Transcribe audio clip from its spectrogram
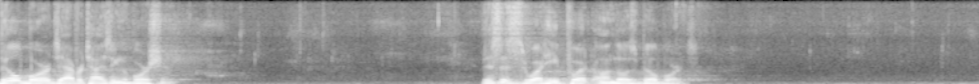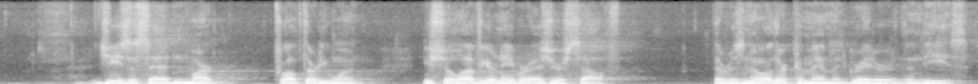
billboards advertising abortion. This is what he put on those billboards. Jesus said in Mark 12:31, "You shall love your neighbor as yourself. There is no other commandment greater than these."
